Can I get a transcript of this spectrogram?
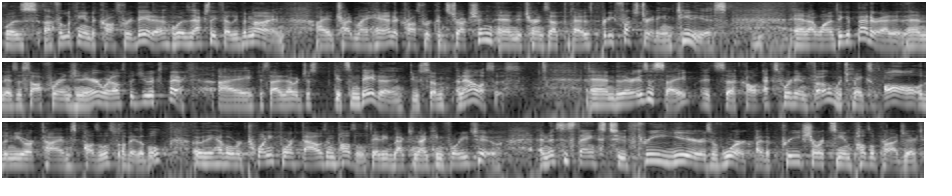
was, uh, for looking into crossword data was actually fairly benign. I had tried my hand at crossword construction and it turns out that that is pretty frustrating and tedious. And I wanted to get better at it. And as a software engineer, what else would you expect? I decided I would just get some data and do some analysis. And there is a site, it's uh, called XWordInfo, which makes all of the New York Times puzzles available. Uh, they have over 24,000 puzzles dating back to 1942. And this is thanks to three years of work by the Pre-Shortzian Puzzle Project,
